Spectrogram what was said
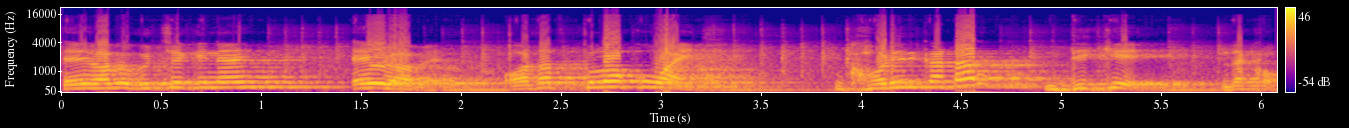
এইভাবে ঘুরছে কি নাই? এইভাবে। অর্থাৎ ক্লক ওয়াইজ ঘড়ির কাটার দিকে। দেখো।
